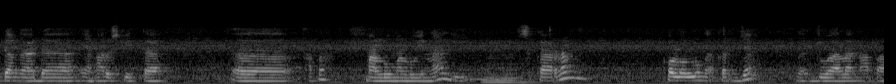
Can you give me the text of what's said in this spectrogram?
Udah nggak ada yang harus kita eh, apa malu-maluin lagi. Mm. sekarang kalau lu nggak kerja nggak jualan apa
